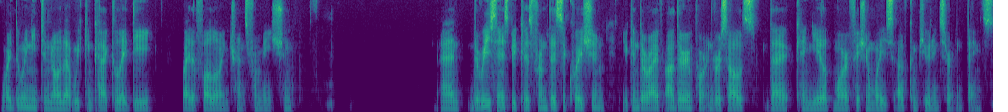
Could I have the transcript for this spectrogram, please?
Why do we need to know that we can calculate D by the following transformation? And the reason is because from this equation, you can derive other important results that can yield more efficient ways of computing certain things.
